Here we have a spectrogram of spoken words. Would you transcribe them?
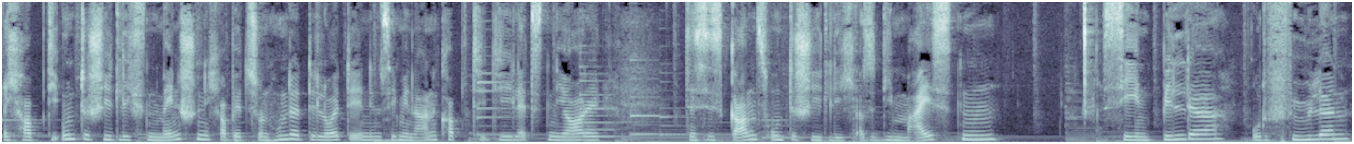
Ich habe die unterschiedlichsten Menschen. Ich habe jetzt schon hunderte Leute in den Seminaren gehabt die, die letzten Jahre. Das ist ganz unterschiedlich. Also die meisten sehen Bilder oder fühlen.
